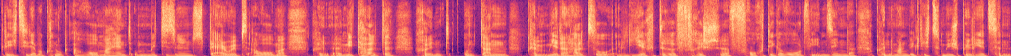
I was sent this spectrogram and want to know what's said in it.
gleichzeitig aber genug Aroma haben, um mit diesen Spare Ribs Aroma äh, mithalten könnt. Und dann können wir dann halt so leichtere, frische, fruchtige Rot wie in Sinn. Da könnte man wirklich zum Beispiel jetzt ein,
